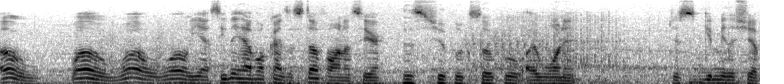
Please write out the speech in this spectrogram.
Oh. Whoa, whoa, whoa. Yeah, see, they have all kinds of stuff on us here. This ship looks so cool. I want it. Just give me the ship.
